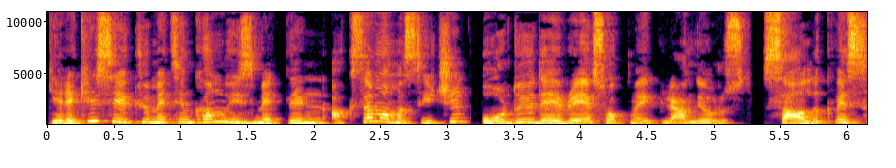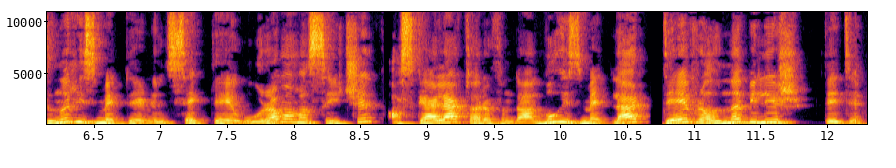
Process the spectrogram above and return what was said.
Gerekirse hükümetin kamu hizmetlerinin aksamaması için orduyu devreye sokmayı planlıyoruz. Sağlık ve sınır hizmetlerinin sekteye uğramaması için askerler tarafından bu hizmetler devralınabilir dedi.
